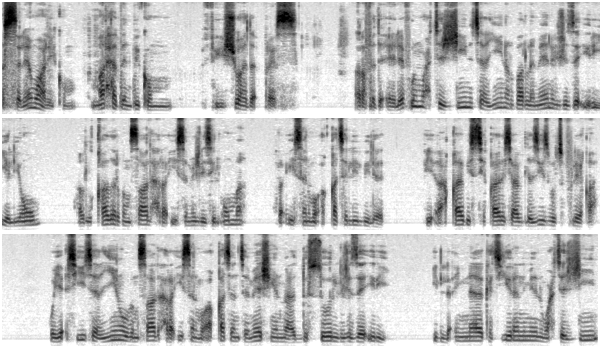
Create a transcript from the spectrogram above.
السلام عليكم. مرحبا بكم في شهداء بريس. رفض آلاف المحتجين تعيين البرلمان الجزائري اليوم. عبد القادر بن صالح رئيس مجلس الأمة رئيسا مؤقتا للبلاد في أعقاب استقالة عبد العزيز بوتفليقة. ويأتي تعيين بن صالح رئيسا مؤقتا تماشيا مع الدستور الجزائري. إلا أن كثيرا من المحتجين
